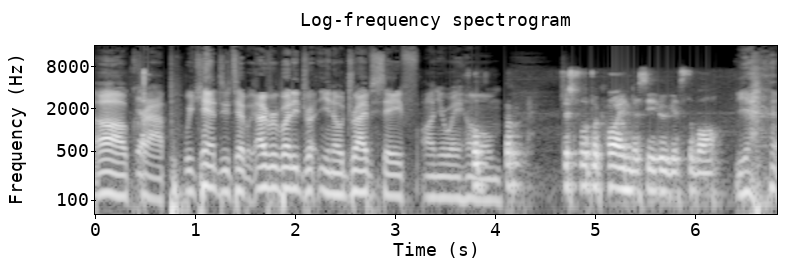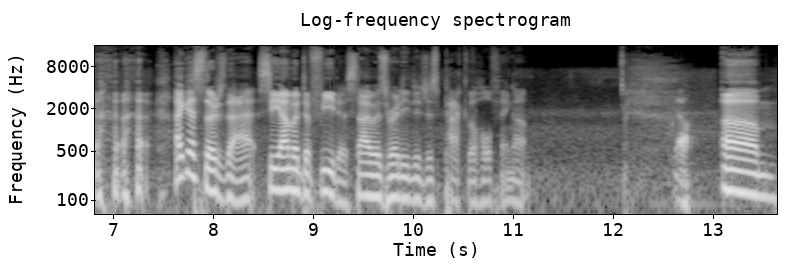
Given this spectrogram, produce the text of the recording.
Oh crap! Yeah. We can't do tip. Everybody, you know, drive safe on your way home. Just flip a coin to see who gets the ball. Yeah, I guess there's that. See, I'm a defeatist. I was ready to just pack the whole thing up. Yeah. Um.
